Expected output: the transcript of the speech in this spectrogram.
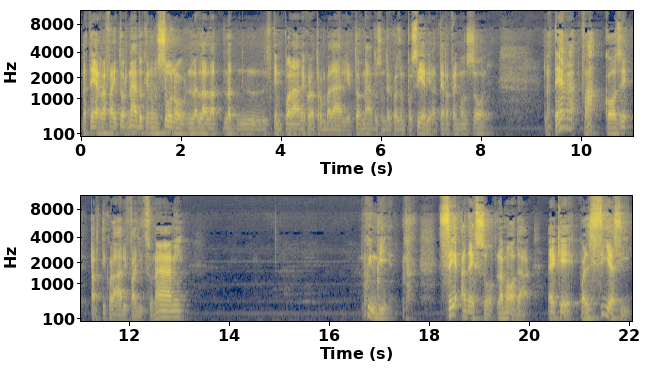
la terra fa i tornado che non sono la, la, la, il temporale con la tromba d'aria, i tornado sono delle cose un po' serie, la terra fa i monsoni. La terra fa cose particolari, fa gli tsunami. Quindi se adesso la moda è che qualsiasi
